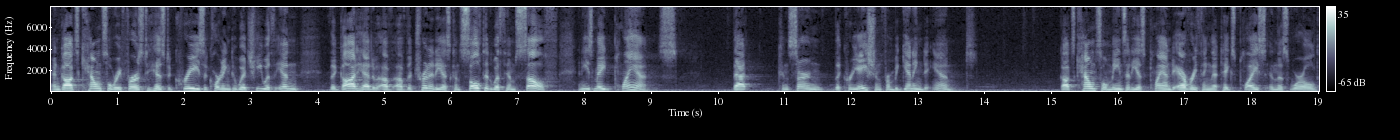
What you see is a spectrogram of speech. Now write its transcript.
And God's counsel refers to His decrees according to which He within the Godhead of, of the Trinity has consulted with Himself and He's made plans that concern the creation from beginning to end. God's counsel means that He has planned everything that takes place in this world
